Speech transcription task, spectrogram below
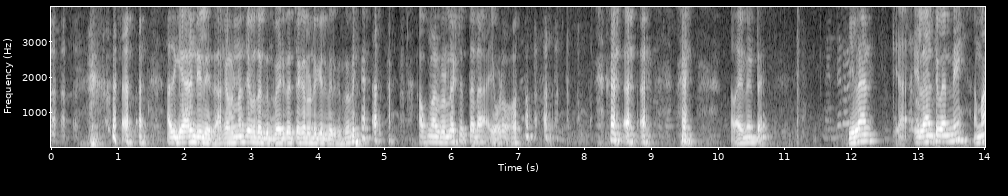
అది గ్యారంటీ లేదు. అక్కడ ఉన్న చెప్పి తగ్గుతుంది. బయటకు వచ్చాక రెండు కేజీలు పెరుగుతుంది. అప్పుడు నాకు రెండు లక్షలు ఇస్తాడా? ఎవడో. అలా ఏంటంటే ఇలాంటి ఇలాంటివన్నీ అమ్మా.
